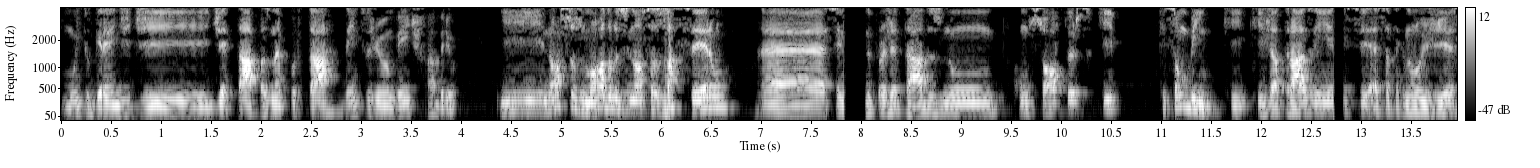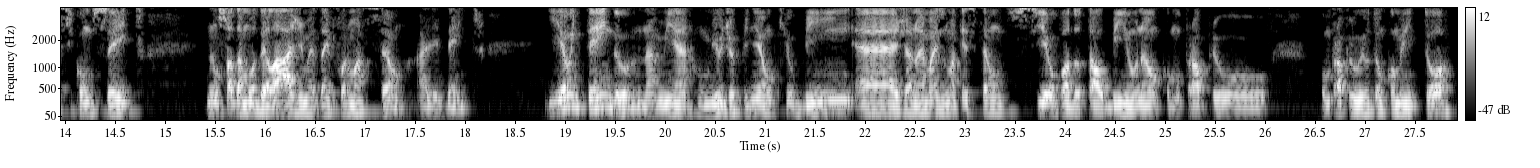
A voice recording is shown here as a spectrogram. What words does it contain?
muito grande de, de etapas né, por estar dentro de um ambiente fabril. E nossos módulos e nossas nasceram é, sendo projetados num, com softwares que, que são BIM, que, que já trazem esse, essa tecnologia, esse conceito, não só da modelagem, mas da informação ali dentro. E eu entendo, na minha humilde opinião, que o BIM é, já não é mais uma questão se eu vou adotar o BIM ou não, como o próprio, como o próprio Wilton comentou,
